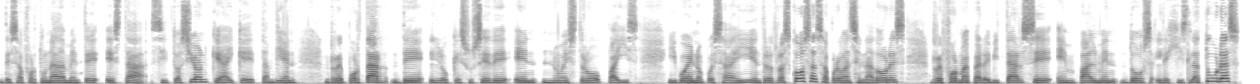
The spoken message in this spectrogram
desafortunadamente esta situación que hay que también reportar de lo que sucede en nuestro país. Y bueno, pues ahí entre otras cosas aprueban senadores reforma para evitar se empalmen dos legislaturas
